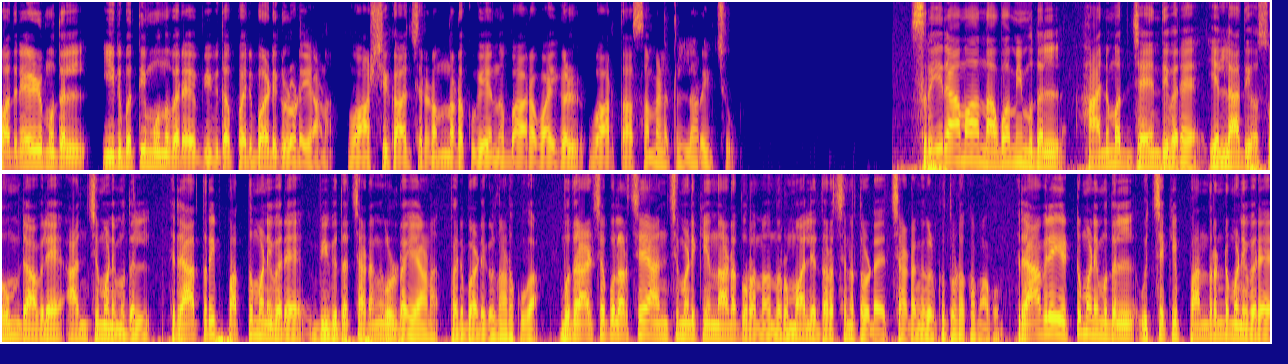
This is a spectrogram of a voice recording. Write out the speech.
പതിനേഴ് മുതൽ ഇരുപത്തിമൂന്ന് വരെ വിവിധ പരിപാടികളോടെയാണ് വാർഷികാചരണം നടക്കുകയെന്ന് ഭാരവാഹികൾ വാർത്താ സമ്മേളനത്തിൽ അറിയിച്ചു. ശ്രീരാമ നവമി മുതൽ ഹനുമത് ജയന്തി വരെ എല്ലാ ദിവസവും രാവിലെ അഞ്ച് മണി മുതൽ രാത്രി പത്ത് മണി വരെ വിവിധ ചടങ്ങുകളുടെയാണ് പരിപാടികൾ നടക്കുക. ബുധനാഴ്ച പുലർച്ചെ അഞ്ച് മണിക്ക് നട തുറന്ന് നിർമാല്യ ദർശനത്തോടെ ചടങ്ങുകൾക്ക് തുടക്കമാകും. രാവിലെ എട്ട് മണി മുതൽ ഉച്ചയ്ക്ക് പന്ത്രണ്ട് മണി വരെ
